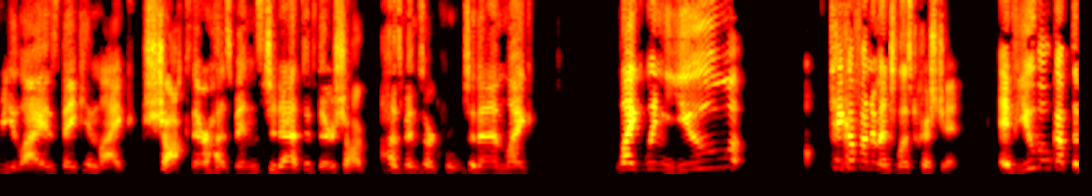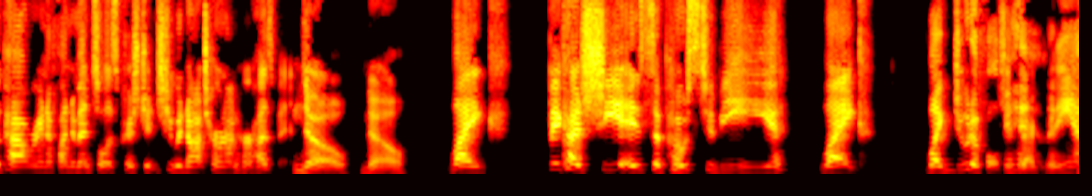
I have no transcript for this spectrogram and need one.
realize they can like shock their husbands to death if their shock husbands are cruel to them. Like, like when you take a fundamentalist Christian, if you woke up the power in a fundamentalist Christian, she would not turn on her husband. No, no. Like, because she is supposed to be like like dutiful to Exactly. him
